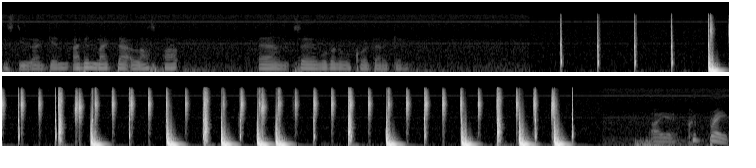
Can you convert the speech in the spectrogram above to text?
Let's again. I didn't like that last part. And so we're gonna record that again quick break.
